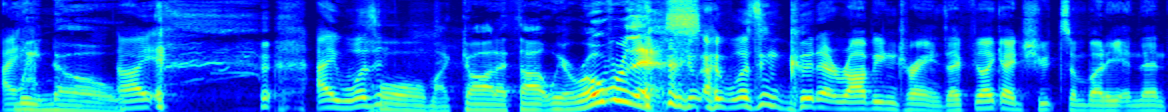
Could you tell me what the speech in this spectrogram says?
I We know. I I wasn't oh my god! I thought we were over this. I wasn't good at robbing trains. I feel like I'd shoot somebody and then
